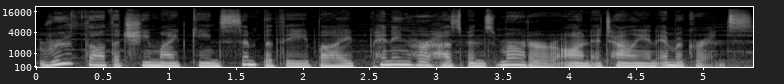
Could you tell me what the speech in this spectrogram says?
Ruth thought that she might gain sympathy by pinning her husband's murder on Italian immigrants.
